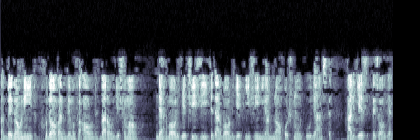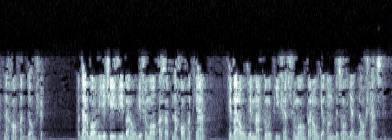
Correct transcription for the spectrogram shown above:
و بدانید خداوند متعال برای شما درباره چیزی که درباره پیشینیان ناخشنود بوده است هرگز رضایت نخواهد داشت. و درباره چیزی برای شما غضب نخواهد کرد که برای مردم پیش از شما برای آن رضایت داشته است.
